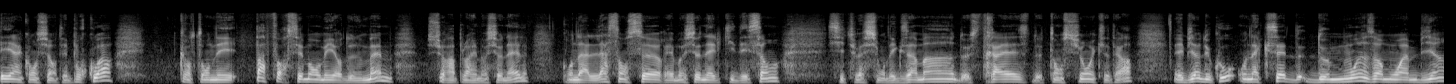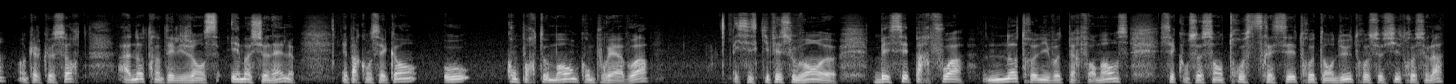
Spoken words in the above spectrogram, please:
et inconsciente. Et pourquoi? Quand on n'est pas forcément au meilleur de nous-mêmes sur un plan émotionnel, qu'on a l'ascenseur émotionnel qui descend, situation d'examen, de stress, de tension, etc., et eh bien du coup, on accède de moins en moins bien, en quelque sorte, à notre intelligence émotionnelle et par conséquent au comportement qu'on pourrait avoir et c'est ce qui fait souvent euh, baisser parfois notre niveau de performance, c'est qu'on se sent trop stressé, trop tendu, trop ceci, trop cela.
